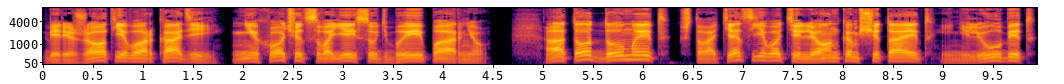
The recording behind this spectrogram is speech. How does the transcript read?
Бережет его Аркадий, не хочет своей судьбы парню. А тот думает, что отец его теленком считает и не любит.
